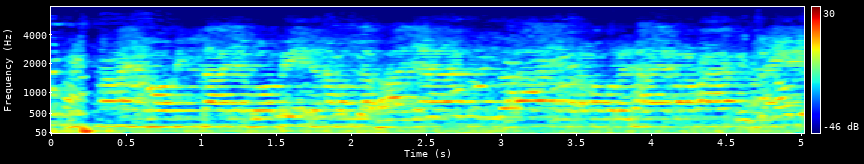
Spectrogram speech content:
కృష్ణాయ గోవిందాయ గోపీజన వల్లభాయ పరాయ పరమ పురుషాయ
